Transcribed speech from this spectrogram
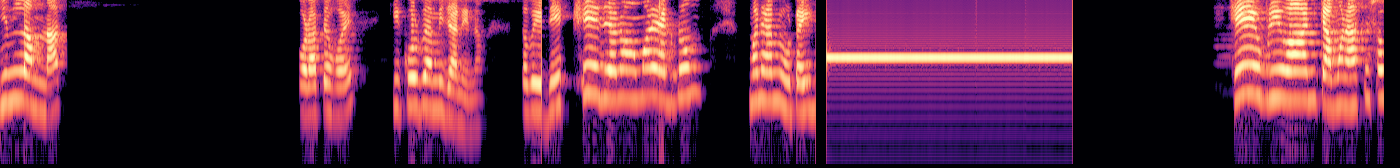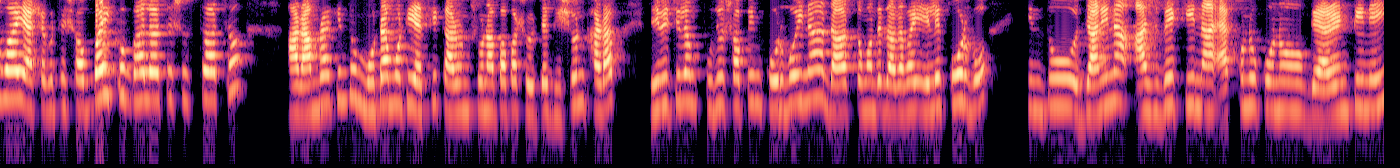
কিনলাম না। করাতে হয়, কি করবে আমি জানি না। তবে দেখে যেন আমার একদম মানে আমি ওটাই হে এভরিওয়ান, কেমন আছো সবাই? আশা করছি সবাই খুব ভালো আছো, সুস্থ আছো। আর আমরা কিন্তু মোটামুটি আছি, কারণ সোনা পাপার শরীরটা ভীষণ খারাপ। ভেবেছিলাম পুজো শপিং করবোই না, দা তোমাদের দাদাভাই এলে করব, কিন্তু জানি না আসবে কি না, এখনও কোনো গ্যারেন্টি নেই।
